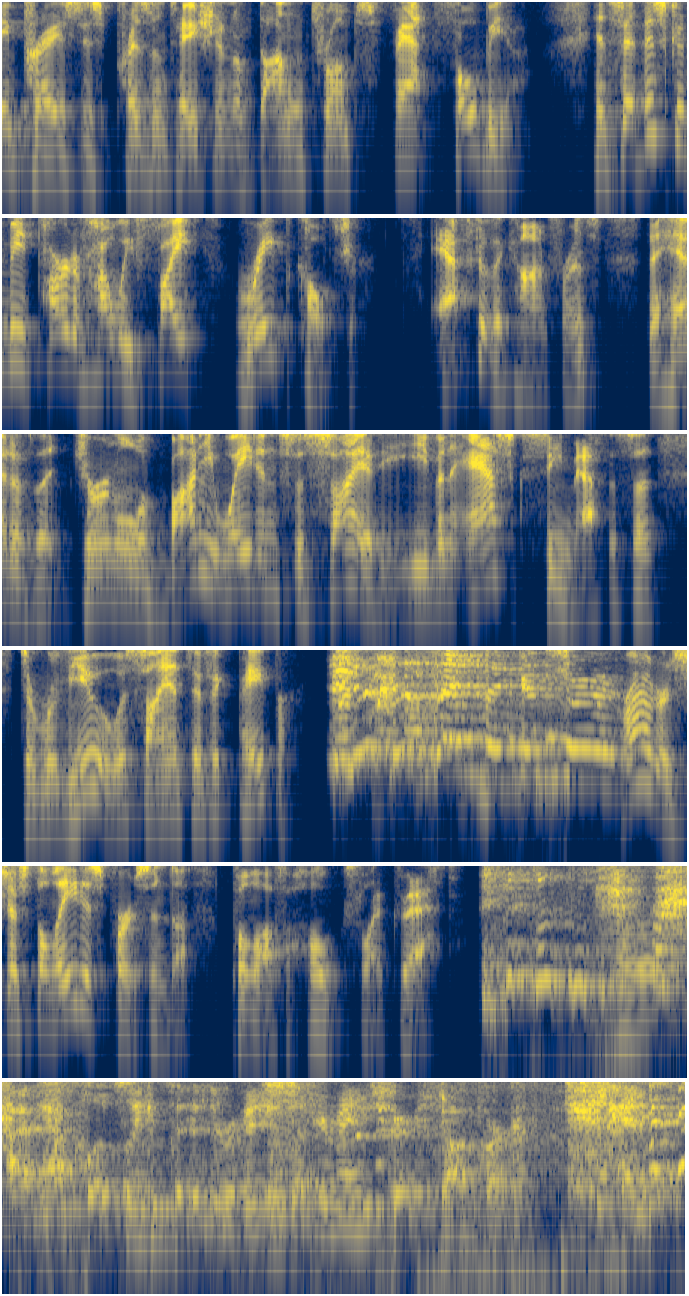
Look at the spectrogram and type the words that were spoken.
They praised his presentation of Donald Trump's fat phobia and said this could be part of how we fight rape culture. After the conference, the head of the Journal of Body Weight and Society even asked C. Matheson to review a scientific paper. That's the concern. Crowder's just the latest person to pull off a hoax like that. I have now closely considered the revisions of your manuscript, Dog Park. And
